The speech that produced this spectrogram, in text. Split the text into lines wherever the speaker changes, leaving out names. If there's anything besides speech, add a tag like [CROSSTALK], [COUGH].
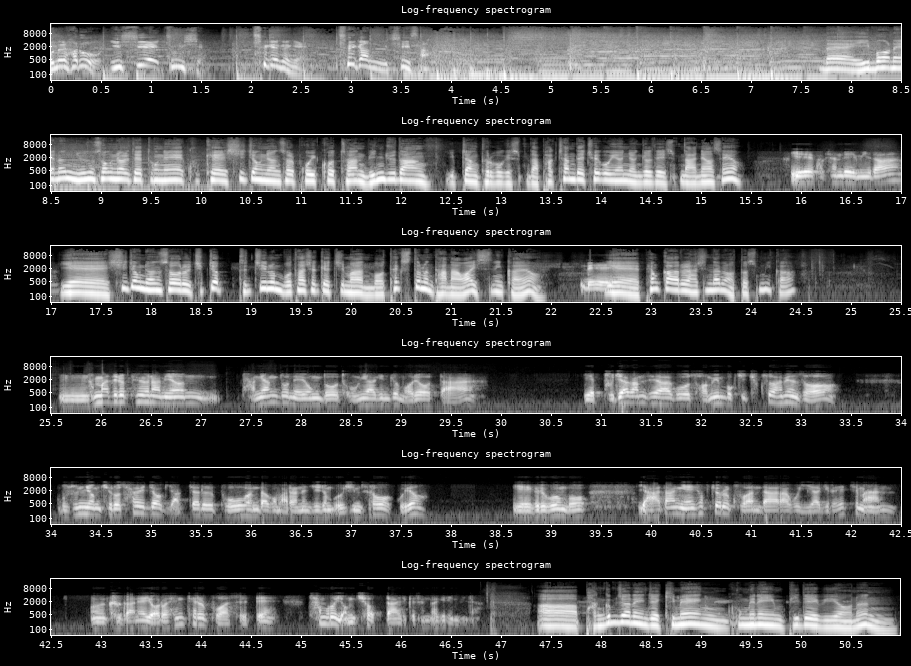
오늘 하루 이슈의 중심 최경영의 최강 시사.
네, 이번에는 윤석열 대통령의 국회 시정연설 보이콧한 민주당 입장 들어보겠습니다. 박찬대 최고위원 연결돼 있습니다. 안녕하세요.
예, 박찬대입니다.
예, 시정연설을 직접 듣지는 못하셨겠지만 뭐 텍스트는 다 나와 있으니까요.
네.
예, 평가를 하신다면 어떻습니까?
음, 한마디로 표현하면 방향도 내용도 동의하긴 좀 어려웠다. 예, 부자 감세하고 서민 복지 축소하면서 무슨 염치로 사회적 약자를 보호한다고 말하는지 좀 의심스러웠고요. 예, 그리고 뭐 야당의 협조를 구한다라고 이야기를 했지만 어, 그간의 여러 행태를 보았을 때 참으로 염치 없다 이렇게 생각이 됩니다.
아, 방금 전에 이제 김행 국민의힘 비대위원은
